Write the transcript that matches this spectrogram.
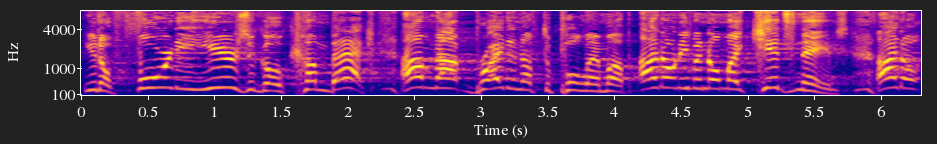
you know, 40 years ago come back. I'm not bright enough to pull them up. I don't even know my kids' names. I don't.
